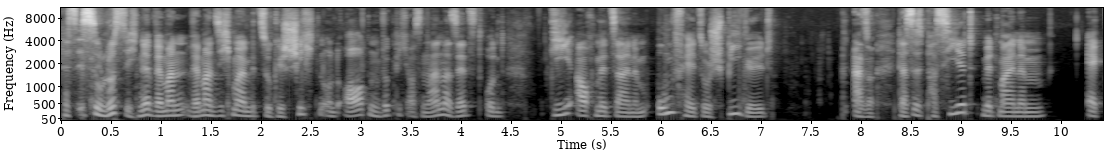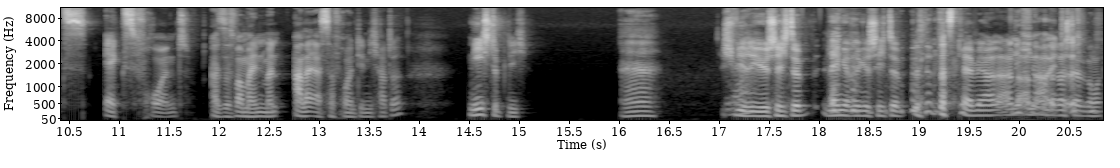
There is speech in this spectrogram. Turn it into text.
das ist so lustig, ne? Wenn man, wenn man sich mal mit so Geschichten und Orten wirklich auseinandersetzt und die auch mit seinem Umfeld so spiegelt. Also, das ist passiert mit meinem Ex-Ex-Freund. Also, das war mein, mein allererster Freund, den ich hatte. Nee, stimmt nicht. Äh, schwierige Geschichte, längere Geschichte. Das klären wir an, an, anderer. Stelle nochmal.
